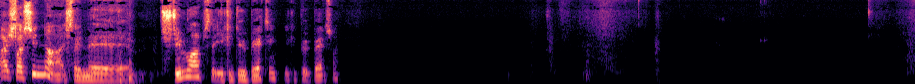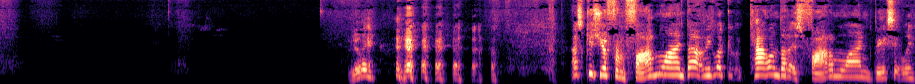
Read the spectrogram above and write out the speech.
Actually, I've seen that actually in the Streamlabs that you can do betting. You can put bets on. Really? That's because you're from farmland. I mean, look, calendar is farmland, basically.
